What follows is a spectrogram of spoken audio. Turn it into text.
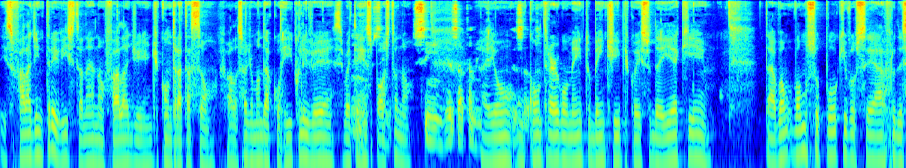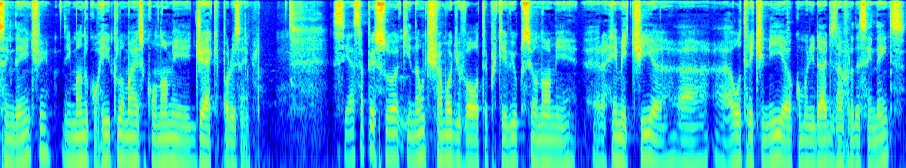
Isso fala de entrevista, né? Não fala de, de contratação. Fala só de mandar currículo e ver se vai ter hum, resposta ou não. Sim, exatamente. Aí um, um contra-argumento bem típico a isso daí é que. Tá, vamos, vamos supor que você é afrodescendente e manda o currículo, mas com o nome Jack, por exemplo. Se essa pessoa que não te chamou de volta porque viu que o seu nome era, remetia a, a outra etnia ou comunidades afrodescendentes,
